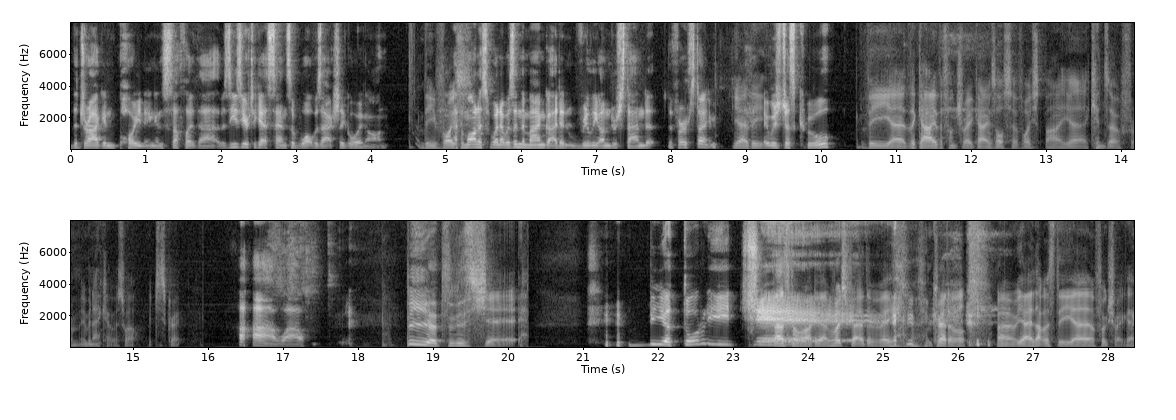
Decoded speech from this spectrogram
the dragon pointing and stuff like that. It was easier to get a sense of what was actually going on. The voice. If I'm honest, when I was in the manga, I didn't really understand it the first time. Yeah, the It was just cool. the uh, the guy, the feng shui guy, is also voiced by uh, Kinzo from Umineko as well, which is great. Haha, wow. Beatrice. Beatrice! That's the one. Yeah, much better than me. Incredible. Um, yeah, that was the uh, feng shui guy.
